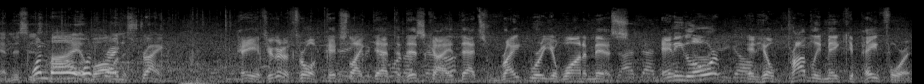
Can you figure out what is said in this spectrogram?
And this is One ball, high, a ball strike. and a strike. Hey, if you're going to throw a pitch like that to this guy, that's right where you want to miss. Any lower, and he'll probably make you pay for it.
